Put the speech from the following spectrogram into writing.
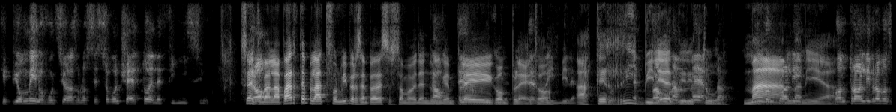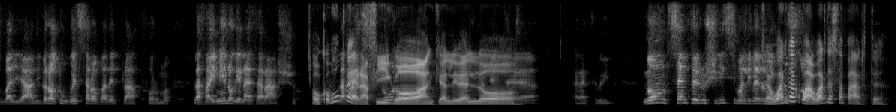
che più o meno funziona sullo stesso concetto ed è fighissimo. Senti, Però- ma la parte platform, vi per esempio adesso stiamo vedendo No, un gameplay terribile, completo. terribile. Ah, terribile addirittura. merda. Mamma Controlli- mia. Controlli proprio sbagliati. Però tu questa roba del platform la fai meno che Night Rush. Oh, comunque era solo- figo anche a livello... Eh, Era incredibile. Non sempre riuscitissimo a livello Cioè, guarda gusto. qua, guarda sta parte.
